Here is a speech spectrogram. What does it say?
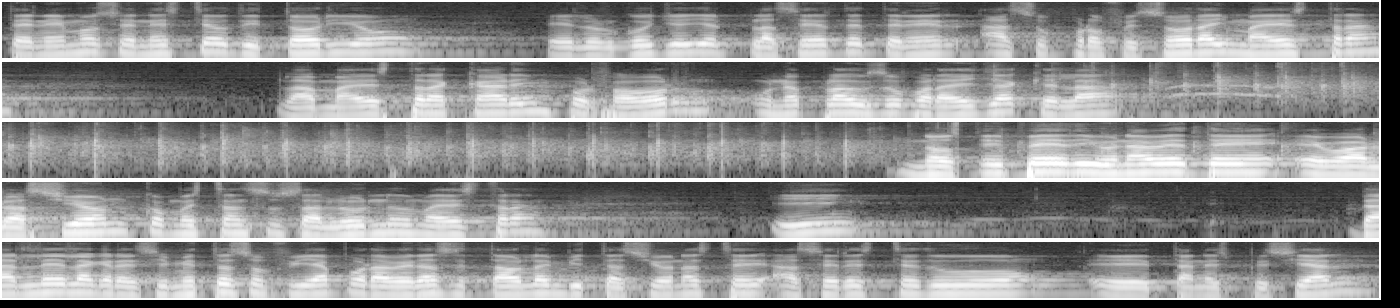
tenemos en este auditorio el orgullo y el placer de tener a su profesora y maestra, la maestra Karen, por favor, un aplauso para ella que la nos sirve de una vez de evaluación cómo están sus alumnos, maestra, y darle el agradecimiento a Sofía por haber aceptado la invitación a, este, hacer este dúo eh, tan especial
